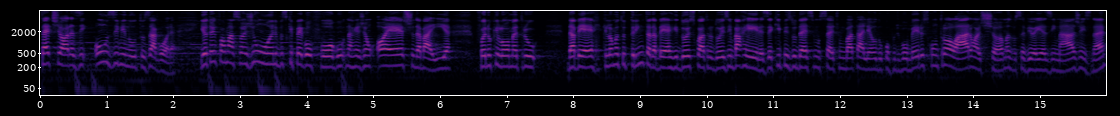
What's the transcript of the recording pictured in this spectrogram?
7 horas e 11 minutos agora. E eu tenho informações de um ônibus que pegou fogo na região oeste da Bahia. Foi no quilômetro da BR, quilômetro 30 da BR 242 em Barreiras. Equipes do 17º Batalhão do Corpo de Bombeiros controlaram as chamas, você viu aí as imagens, né?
